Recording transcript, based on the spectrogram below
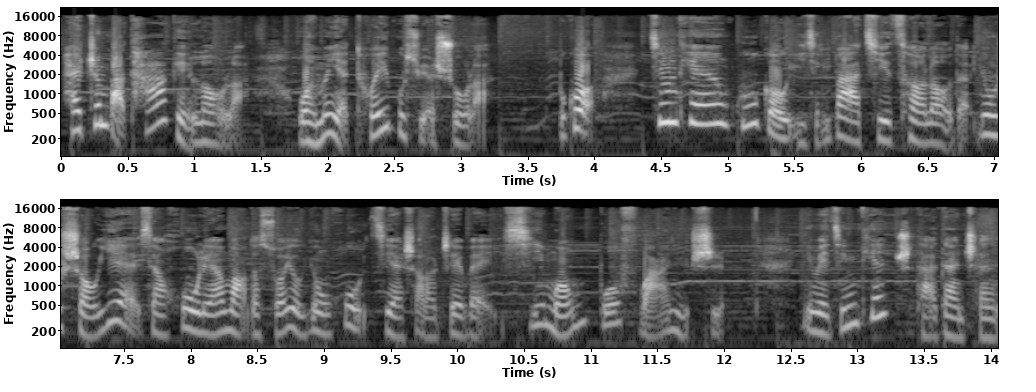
还真把她给漏了。我们也忒不学术了。不过。今天，Google 已经霸气侧漏的用首页向互联网的所有用户介绍了这位西蒙·波伏娃女士，因为今天是她诞辰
